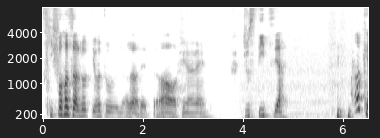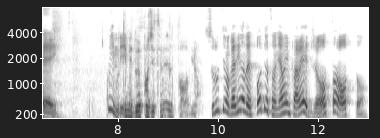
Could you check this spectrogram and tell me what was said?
schifoso all'ultimo turno. Allora ho detto, oh, finalmente. Giustizia. Ok. Quindi, Ultime due posizioni del podio. sull'ultimo gradino del podio torniamo in pareggio, 8 a 8.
